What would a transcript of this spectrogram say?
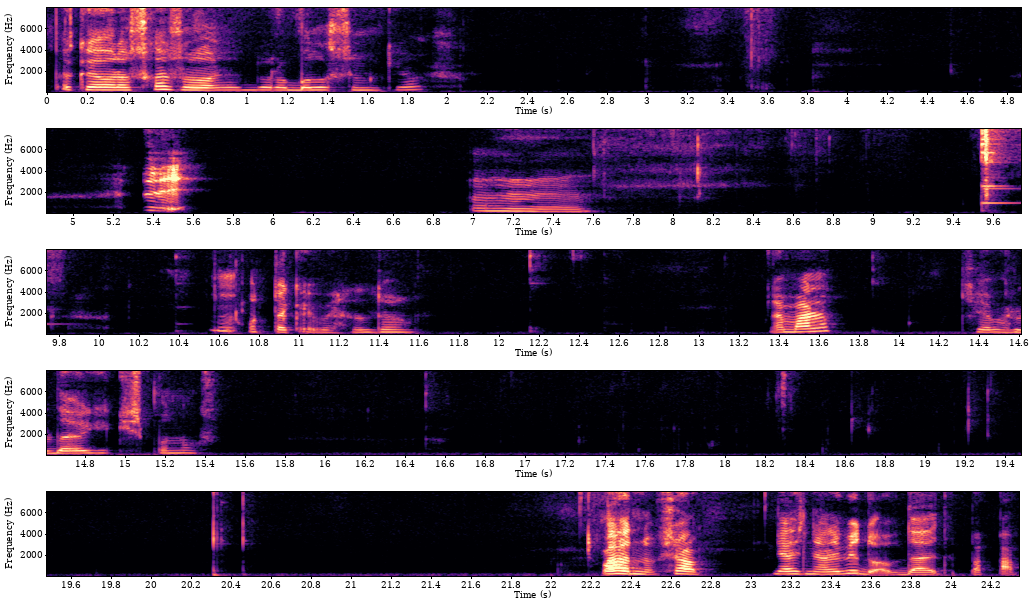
Так я розказувала, я доробила свій макіяж. М. Ну, От так я виглядаю. Нормально? Чи я виглядаю як якийсь понос? Ладно, все. Я зняла відео, да, па-па.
